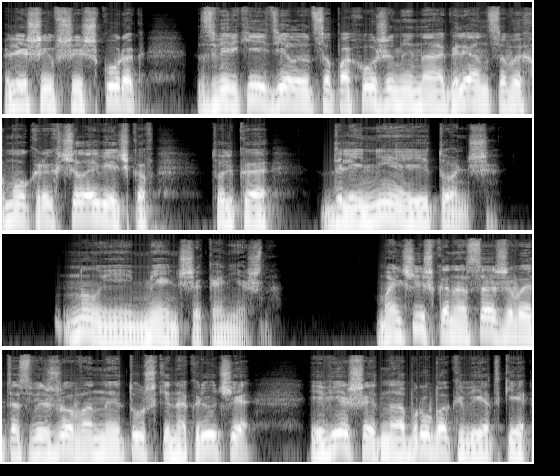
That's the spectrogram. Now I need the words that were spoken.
Лишившись шкурок, зверьки делаются похожими на глянцевых мокрых человечков, только длиннее и тоньше. Ну и меньше, конечно. Мальчишка насаживает освежеванные тушки на крючья и вешает на обрубок ветки,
